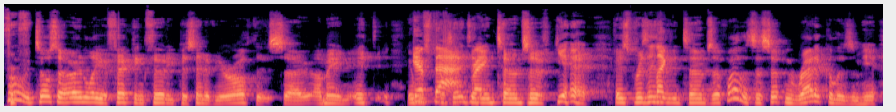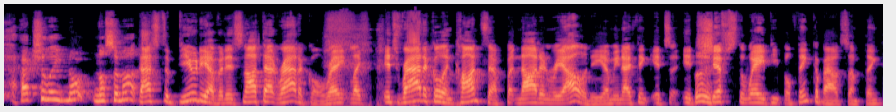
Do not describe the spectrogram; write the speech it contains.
For, it's also only affecting 30% of your authors. So, I mean, it, it was that, presented right? in terms of, yeah, it was presented like, in terms of, well, there's a certain radicalism here. Actually, not, not so much. That's the beauty of it. It's not that radical, right? Like, it's radical in concept, but not in reality. I mean, I think it's, it right. shifts the way people think about something,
